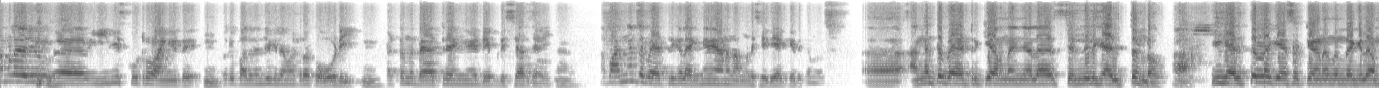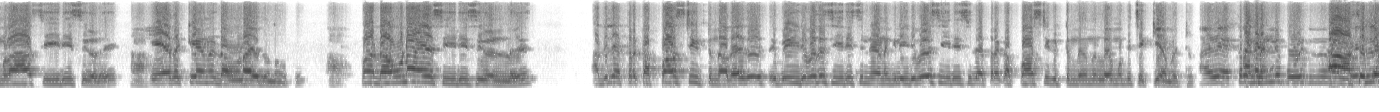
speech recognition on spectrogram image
നമ്മളെ ഒരു ഇ വി സ്കൂട്ടർ വാങ്ങിയിട്ട് ഒരു പതിനഞ്ച് കിലോമീറ്റർ ഒക്കെ ഓടി പെട്ടെന്ന് ബാറ്ററി അങ്ങ് ഡീപ് ഡിസ്ചാർജ് ആയി. അപ്പൊ അങ്ങനത്തെ ബാറ്ററികൾ എങ്ങനെയാണ് നമ്മൾ ശരിയാക്കി എടുക്കുന്നത്? അങ്ങനത്തെ ബാറ്ററിക്ക് പറഞ്ഞു കഴിഞ്ഞാൽ സെല്ലിൽ ഹെൽത്ത് ഉണ്ടാവും. ഈ ഹെൽത്ത് ഉള്ള കേസൊക്കെ ആണെന്നുണ്ടെങ്കിൽ നമ്മൾ ആ. സീരീസുകൾ ഏതൊക്കെയാണ് ഡൗൺ ആയത് നോക്കും. ആ. അപ്പൊ ഡൗൺ ആയ സീരീസുകളിൽ അതിൽ എത്ര കപ്പാസിറ്റി കിട്ടുന്നത്? അതായത് ഇപ്പൊ ഇരുപത് സീരീസിന്റെ ആണെങ്കിൽ ഇരുപത് സീരീസിൽ എത്ര കപ്പാസിറ്റി കിട്ടുന്നത് എന്നുള്ളത് നമുക്ക് ചെക്ക് ചെയ്യാൻ പറ്റും. ആ സെല്ല്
